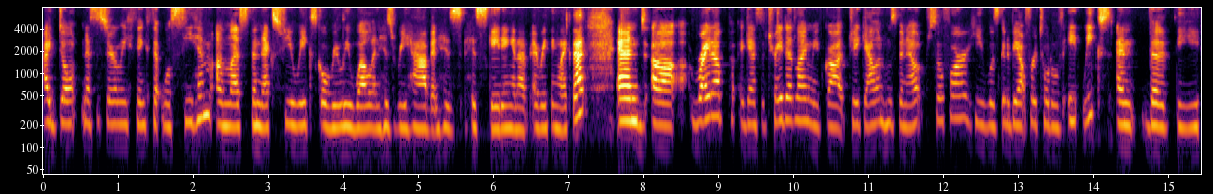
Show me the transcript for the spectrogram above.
I don't necessarily think that we'll see him unless the next few weeks go really well in his rehab and his his skating and everything like that. And uh, right up against the trade deadline, we've got Jake Allen, who's been out so far. He was going to be out for a total of eight weeks, and the the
